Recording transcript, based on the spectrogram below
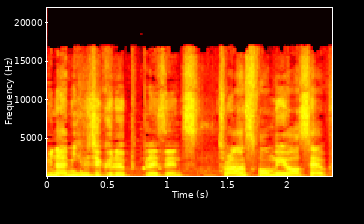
南富士グループプレゼンツ Transform Yourself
